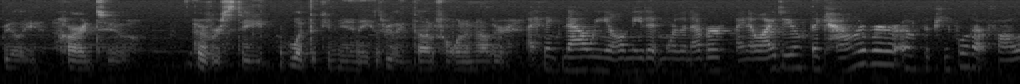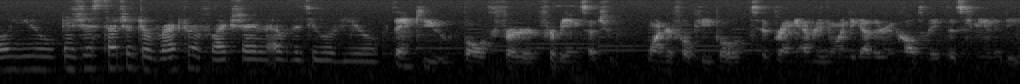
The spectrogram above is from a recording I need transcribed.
really hard to overstate what the community has really done for one another. I think now we all need it more than ever. I know I do. The caliber of the people that follow you is just such a direct reflection of the two of you. Thank you both for, for being such wonderful people to bring everyone together and cultivate this community.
